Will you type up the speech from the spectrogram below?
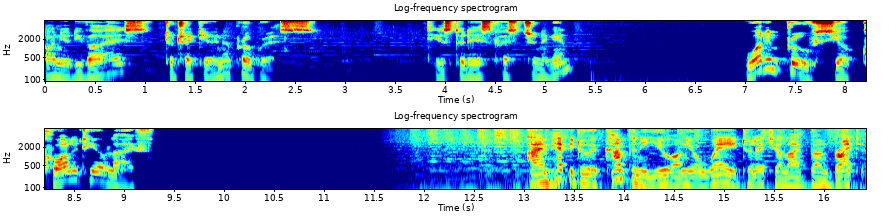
on your device to track your inner progress. Here's today's question again. What improves your quality of life? I am happy to accompany you on your way to let your light burn brighter.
